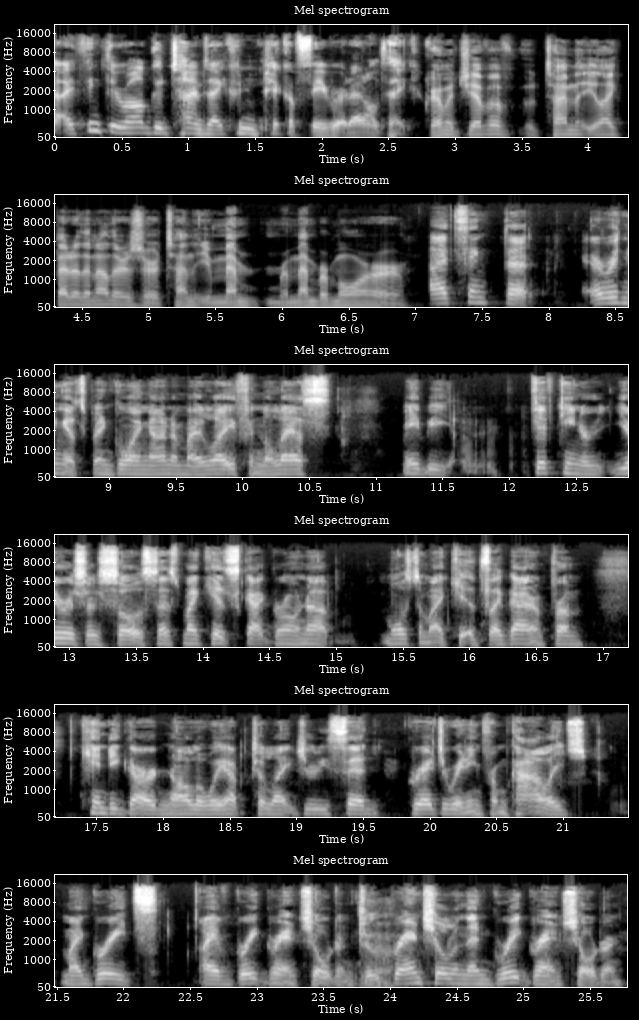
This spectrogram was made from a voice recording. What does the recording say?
I think they're all good times. I couldn't pick a favorite. I don't think. Grandma, do you have a time that you like better than others, or a time that you mem- remember more? Or I think that everything that's been going on in my life in the last maybe fifteen or years or so since my kids got grown up. Most of my kids, I got them from kindergarten all the way up to, like Judy said, graduating from college. My greats. I have great grandchildren, two yeah. grandchildren, then great grandchildren,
